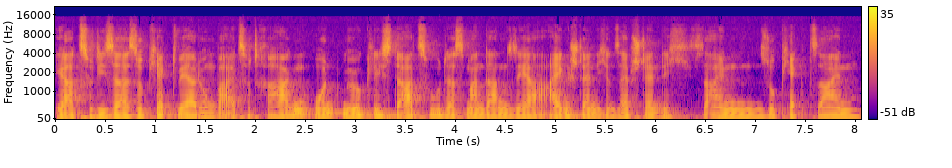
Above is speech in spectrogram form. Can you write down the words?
ja, zu dieser Subjektwerdung beizutragen und möglichst dazu, dass man dann sehr eigenständig und selbstständig sein Subjektsein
